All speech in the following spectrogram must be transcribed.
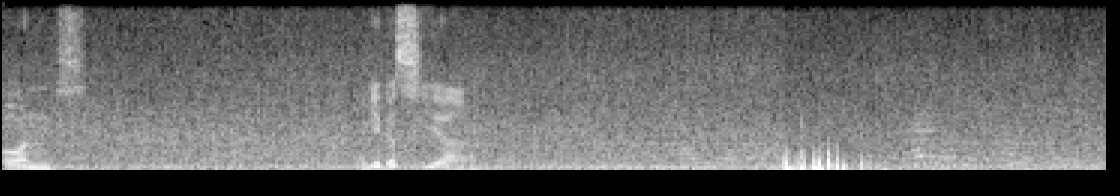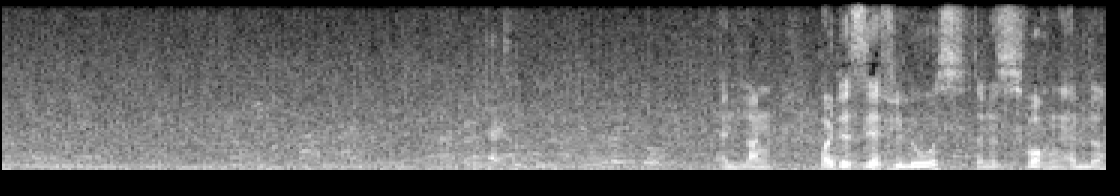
und dann geht das hier entlang. Heute ist sehr viel los, dann ist es Wochenende.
